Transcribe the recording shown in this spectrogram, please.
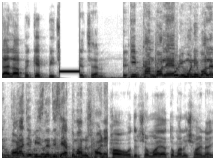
লাইলা আপাকে পিছিয়েছেন কিপ খান বলে পরিমণি বলেন ওরা যে বিজনেস দিছে এত মানুষ হয় না হ ওদের সময় এত মানুষ হয় নাই।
